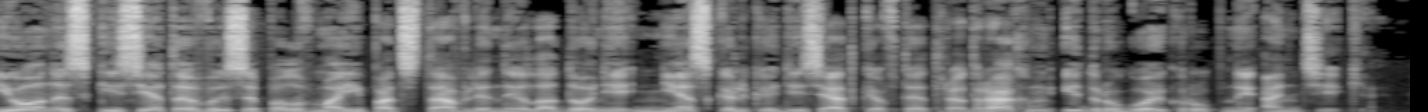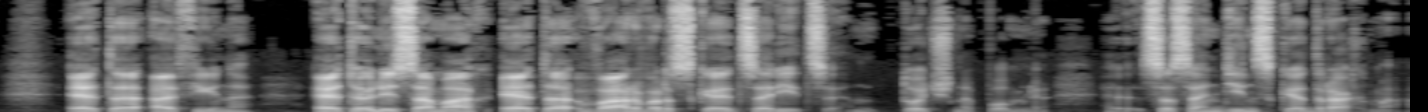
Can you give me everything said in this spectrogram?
и он из кисета высыпал в мои подставленные ладони несколько десятков тетрадрахм и другой крупной антики. Это Афина, это Лисамах, это варварская царица. Точно помню. Сасандинская драхма.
